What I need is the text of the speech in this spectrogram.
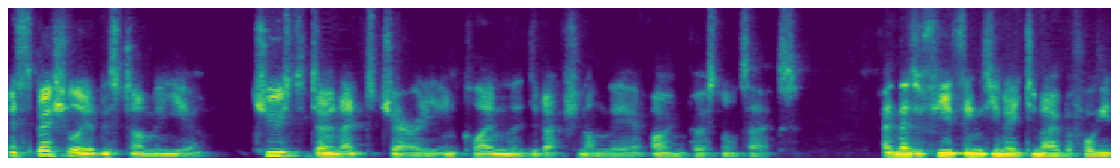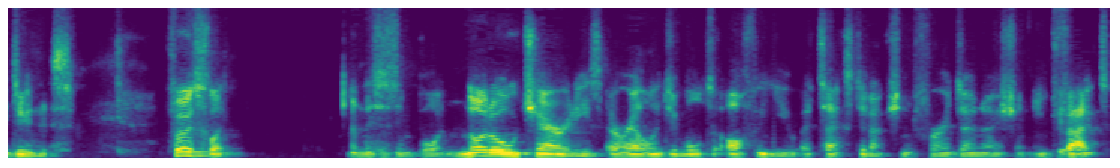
especially at this time of year, choose to donate to charity and claim the deduction on their own personal tax. And there's a few things you need to know before you do this. Firstly, and this is important, not all charities are eligible to offer you a tax deduction for a donation. In Yeah. fact,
